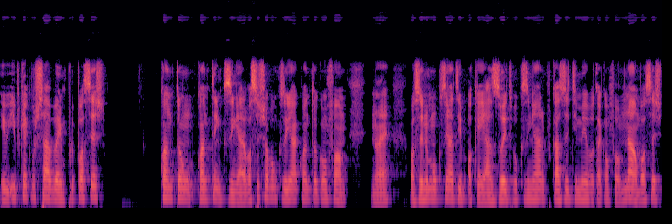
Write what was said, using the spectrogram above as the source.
E, e porque é que vos sabe bem? Porque vocês, quando, estão, quando têm que cozinhar, vocês só vão cozinhar quando estão com fome. Não é? Vocês não vão cozinhar tipo, ok, às 8 vou cozinhar porque às 8 e meia vou estar com fome. Não, vocês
